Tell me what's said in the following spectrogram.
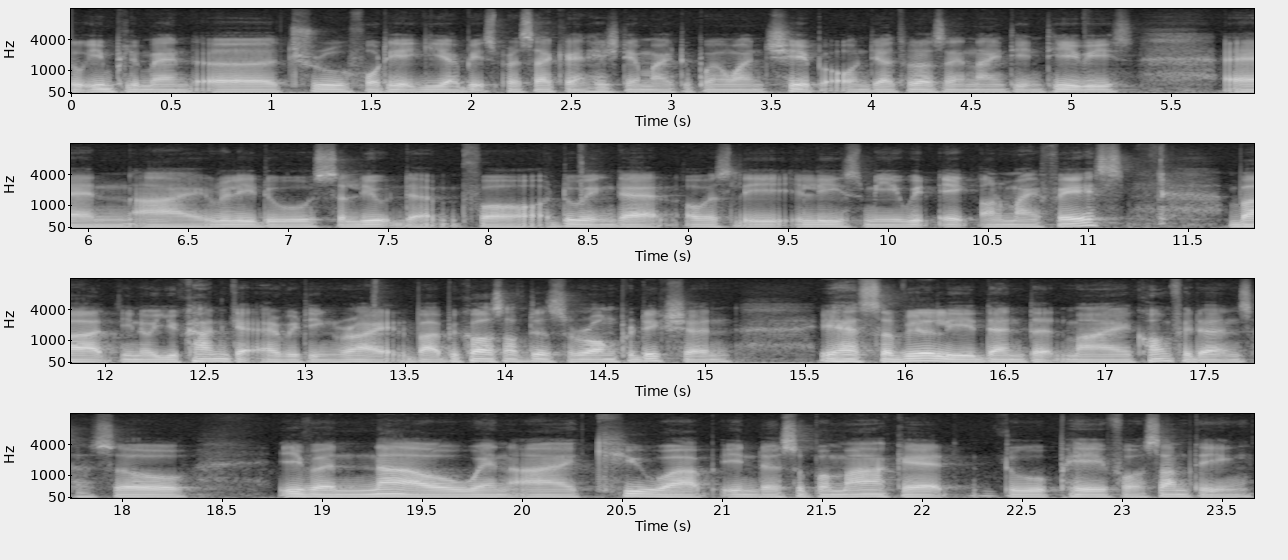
to implement a true 48 gigabits per second HDMI 2.1 chip on their 2019 TVs. And I really do salute them for doing that. Obviously, it leaves me with egg on my face, but you know, you can't get everything right. But because of this wrong prediction, it has severely dented my confidence. So even now, when I queue up in the supermarket to pay for something,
